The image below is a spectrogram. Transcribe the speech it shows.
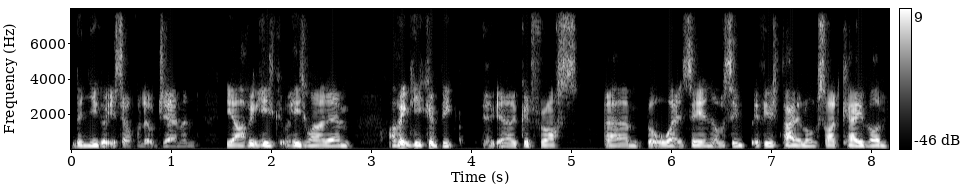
then you got yourself a little gem. And yeah, I think he's he's one of them. I think he could be uh, good for us. Um, but we'll wait and see. And obviously, if he was playing alongside Kayvon,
